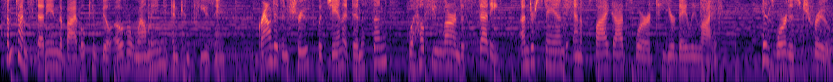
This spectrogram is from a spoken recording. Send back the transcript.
Sometimes studying the Bible can feel overwhelming and confusing. Grounded in Truth with Janet Denison will help you learn to study, understand, and apply God's Word to your daily life. His Word is true,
